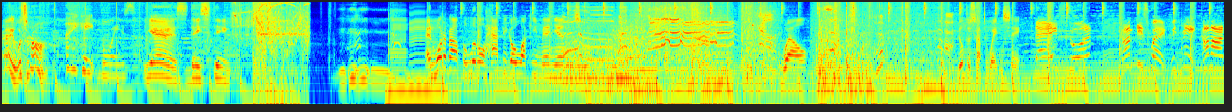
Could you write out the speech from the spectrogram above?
Hey, what's wrong? I hate boys. Yes, they stink. And what about the little happy go lucky minions? Well, you'll just have to wait and see. Dave, Stuart, come this way with me. Come on.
